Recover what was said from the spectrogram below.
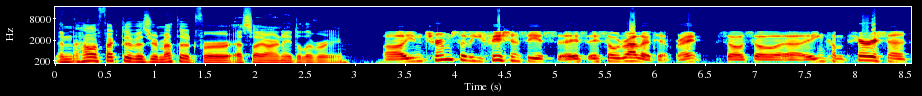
And how effective is your method for siRNA delivery? Uh, in terms of efficiency, it's, it's, it's so relative, right? So, so uh, in comparison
